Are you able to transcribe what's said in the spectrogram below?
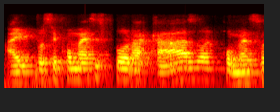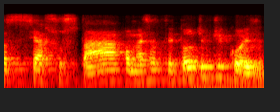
Aí você começa a explorar a casa, começa a se assustar, começa a ter todo tipo de coisa.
